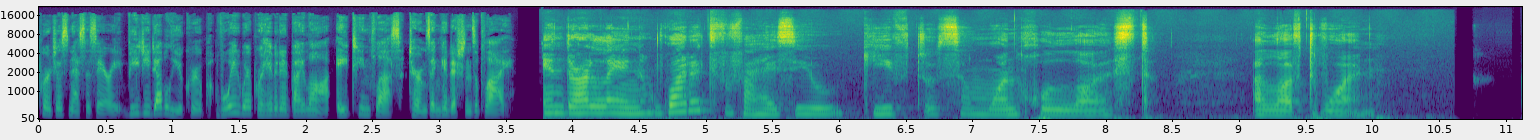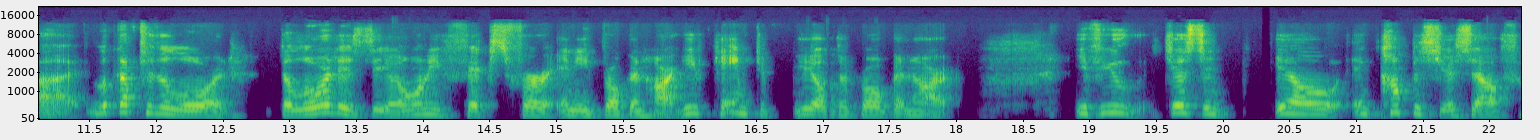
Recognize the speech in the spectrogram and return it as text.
No purchase necessary. VGW Group. Void where prohibited by law. 18 plus. Terms and conditions apply. And Darlene, what advice you give to someone who lost a loved one? uh, look up to the Lord. The Lord is the only fix for any broken heart. He came to heal the broken heart. If you just, you know, encompass yourself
